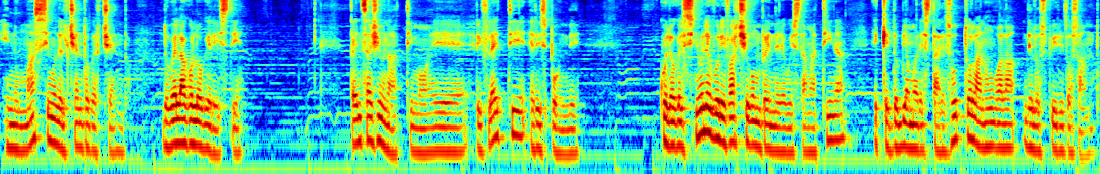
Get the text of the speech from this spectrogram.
in un massimo del 100%, dove la collocheresti? Pensaci un attimo e rifletti e rispondi. Quello che il Signore vuole farci comprendere questa mattina è che dobbiamo restare sotto la nuvola dello Spirito Santo.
